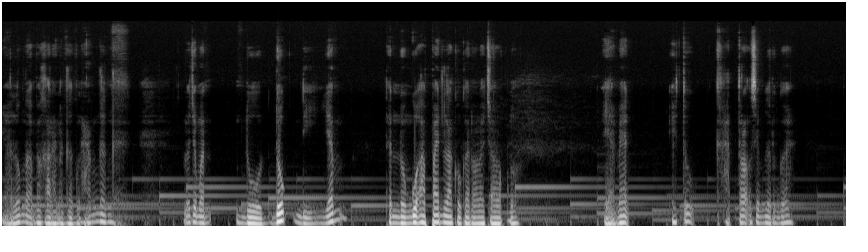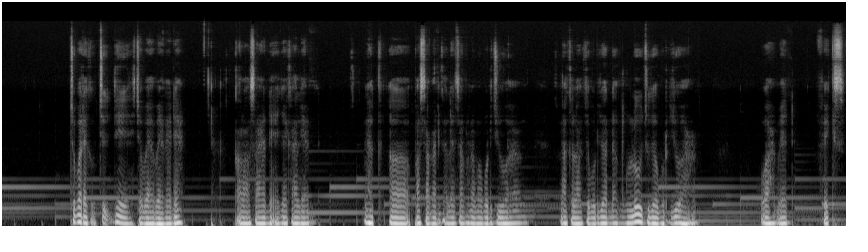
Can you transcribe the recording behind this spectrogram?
ya lu nggak bakalan langgeng-langgeng. Lu cuman duduk diam dan nunggu apa yang dilakukan oleh cowok lu ya met itu katrok sih menurut gue. Coba deh, deh coba bayangin ya. Kalau seandainya kalian uh, pasangan kalian sama-sama berjuang laki-laki berjuang dan lu juga berjuang wah men fix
